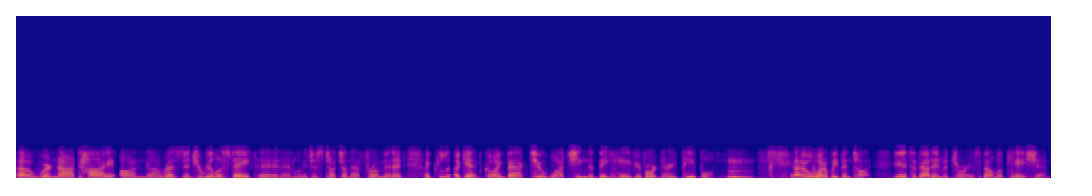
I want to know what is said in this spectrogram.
Uh, we're not high on uh, residential real estate, and, and, let me just touch on that for a minute. Again, going back to watching the behavior of ordinary people. Hmm. Uh, what have we been taught? It's about inventory. It's about location.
